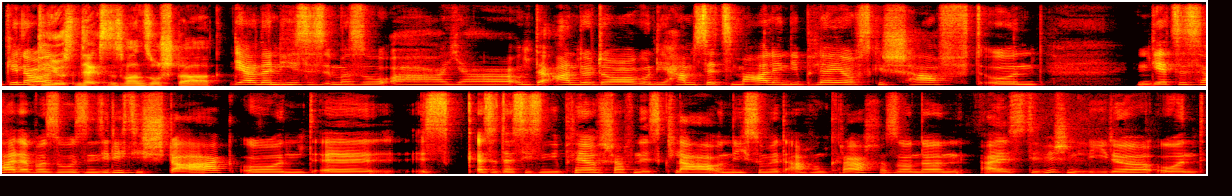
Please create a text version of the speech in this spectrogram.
Genau. Die Houston Texans waren so stark. Ja, dann hieß es immer so, ah ja, und der Underdog und die haben es jetzt mal in die Playoffs geschafft und, und jetzt ist halt aber so, sind sie richtig stark und äh, ist, also dass sie es in die Playoffs schaffen, ist klar und nicht so mit Ach und Krach, sondern als Division Leader und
